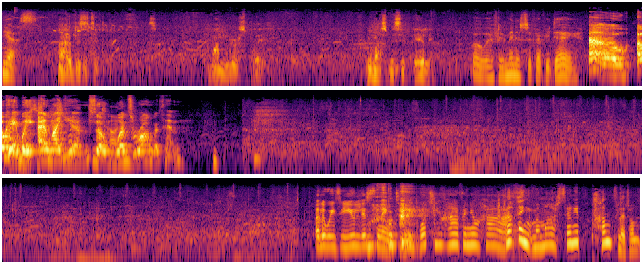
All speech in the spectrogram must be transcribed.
Yes. I have visited. It's wondrous place. You must miss it dearly. Oh, every minute of every day. Uh oh. Okay, wait, I like him, so what's wrong with him? Eloise, are you listening to me? What do you have in your hand? Nothing, Mama. It's only a pamphlet on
